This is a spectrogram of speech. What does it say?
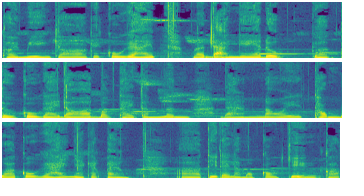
thôi miên cho cái cô gái là đã nghe nghe được à, từ cô gái đó bậc thầy tâm linh đã nói thông qua cô gái nha các bạn. À, thì đây là một câu chuyện có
